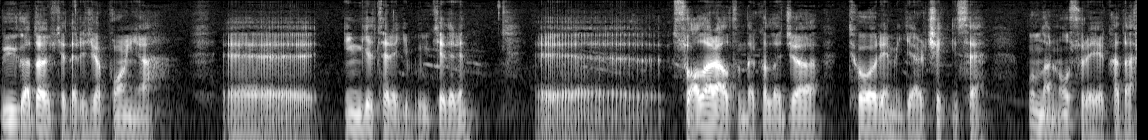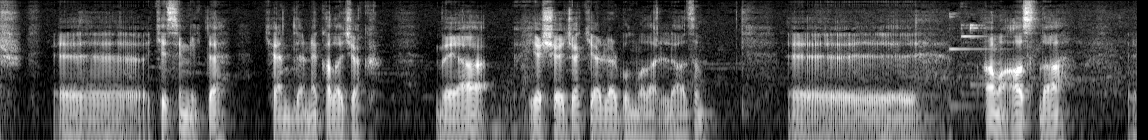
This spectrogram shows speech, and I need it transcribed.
büyük ada ülkeleri Japonya, e, İngiltere gibi ülkelerin e, sualar altında kalacağı teoremi gerçek ise bunların o süreye kadar e, kesinlikle kendilerine kalacak veya yaşayacak yerler bulmaları lazım. E, ama asla e,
